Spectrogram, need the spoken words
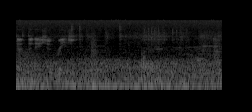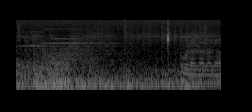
Destination reached. oh là là là là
